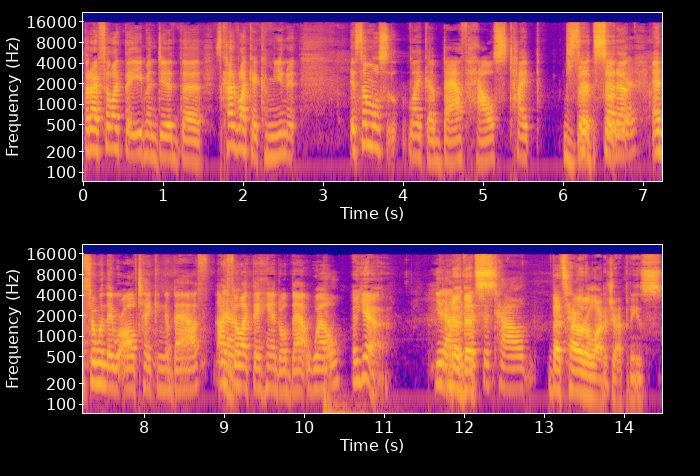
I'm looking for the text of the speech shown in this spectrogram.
But I feel like they even did the. It's kind of like a community. It's almost like a bath house type set, That's- setup. Yeah. And so when they were all taking a bath, I feel like they handled that well. Oh yeah, yeah. No, like that's, that's- just how. that's how a lot of Japanese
